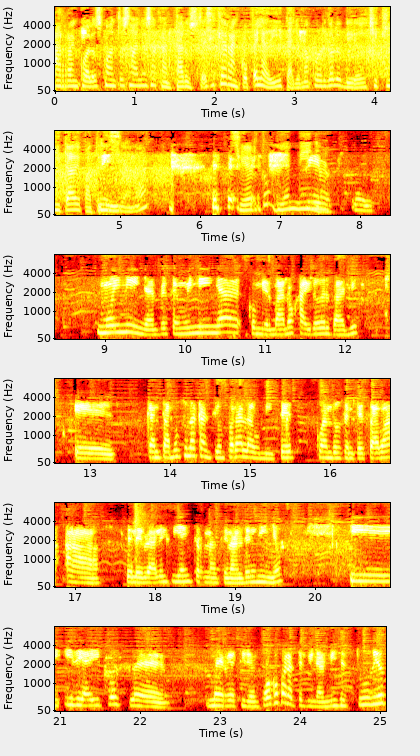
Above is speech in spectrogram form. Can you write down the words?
arrancó a los cuantos años a cantar. Usted sí que arrancó peladita. Yo me acuerdo los videos chiquita de Patricia, ¿no? ¿Cierto? Bien niña. Sí, muy niña, empecé muy niña con mi hermano Jairo del Valle. Eh, cantamos una canción para la UNICEF cuando se empezaba a celebrar el Día Internacional del Niño. Y, y de ahí pues eh, me retiré un poco para terminar mis estudios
